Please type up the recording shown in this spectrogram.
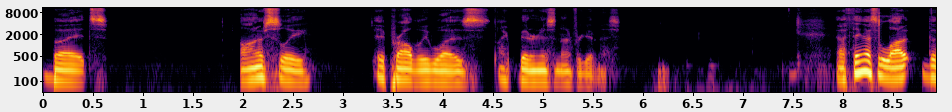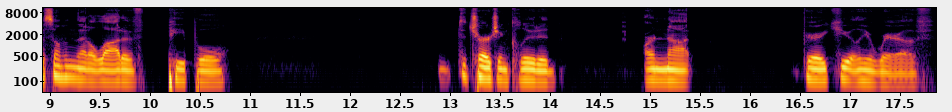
but honestly, it probably was like bitterness and unforgiveness. And I think that's a lot. That's something that a lot of people, the church included, are not very acutely aware of,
